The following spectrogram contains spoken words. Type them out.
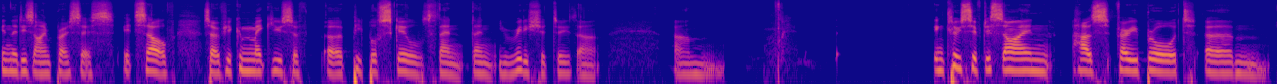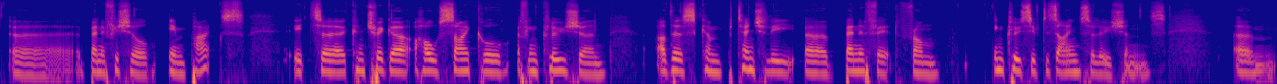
in the design process itself. So if you can make use of uh, people's skills, then then you really should do that. Um, inclusive design has very broad um, uh, beneficial impacts. It uh, can trigger a whole cycle of inclusion. Others can potentially uh, benefit from inclusive design solutions. Um,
